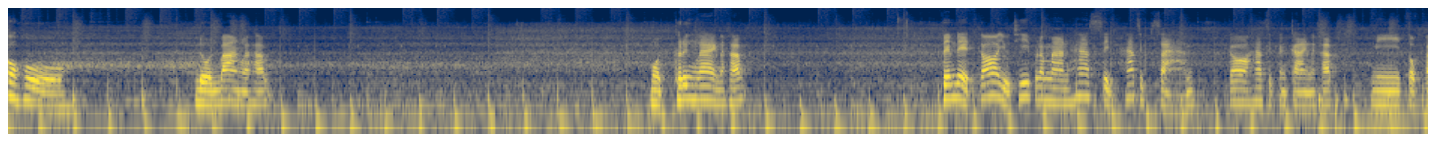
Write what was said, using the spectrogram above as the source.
โอ้โห โดนบ้างแล้วครับ หมดครึ่งแรกนะครับเฟรมเรทก็อยู่ที่ประมาณ 50 53 ก็ 50 กลางๆนะครับ มีตกไป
